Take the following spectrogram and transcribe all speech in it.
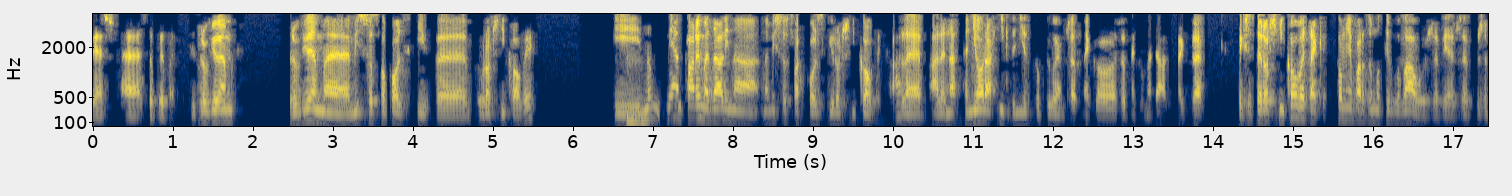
wiesz, e, zdobywać. Zrobiłem, zrobiłem e, Mistrzostwa Polski w, w rocznikowych i mhm. no, miałem parę medali na, na Mistrzostwach Polski rocznikowych, ale, ale na seniorach nigdy nie zdobyłem żadnego, żadnego medalu. Także, także te rocznikowe, tak, to mnie bardzo motywowało, że wiesz, że, że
